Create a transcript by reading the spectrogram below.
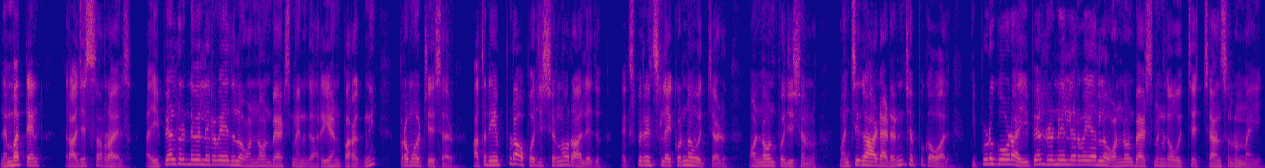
Number ten Rajasthan Royals. IPL రెండు వేల ఇరవై ఐదులో వన్ డౌన్ బ్యాట్స్మెన్గా రియాన్ పరాగ్ని ప్రమోట్ చేశారు. అతను ఎప్పుడు ఆ పొజిషన్లో రాలేదు. ఎక్స్పీరియన్స్ లేకుండా వచ్చాడు వన్ డౌన్ పొజిషన్లో. మంచిగా ఆడాడని చెప్పుకోవాలి. ఇప్పుడు కూడా ఐపీఎల్ రెండు వేల ఇరవై ఆరులో వన్ డౌన్ బ్యాట్స్మెన్గా వచ్చే ఛాన్సులు ఉన్నాయి.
